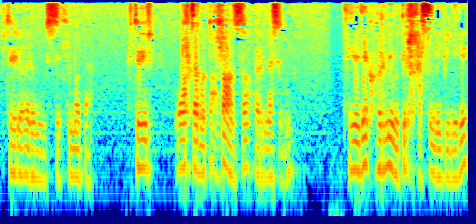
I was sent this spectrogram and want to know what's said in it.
бид хоёрын хорим үүссэн гэх юм уу да. Бид хоёр уулзаагүй 7 онсоо хоримнаас өмнө. Тэгээд яг хормын өдөр л харсан би бинийгээ.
